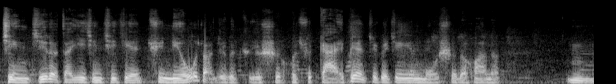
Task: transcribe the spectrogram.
紧急的在疫情期间去扭转这个局势或去改变这个经营模式的话呢，嗯，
